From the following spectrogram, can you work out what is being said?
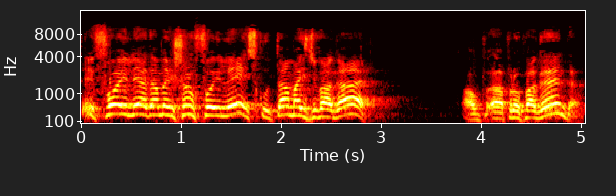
Ele foi ler, Adam Arishon foi ler, escutar mais devagar a, a propaganda.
